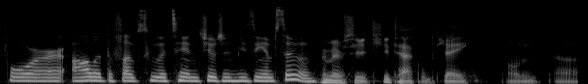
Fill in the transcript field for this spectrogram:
for all of the folks who attend Children's Museum soon. Remember, she she tackled Jay on uh,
